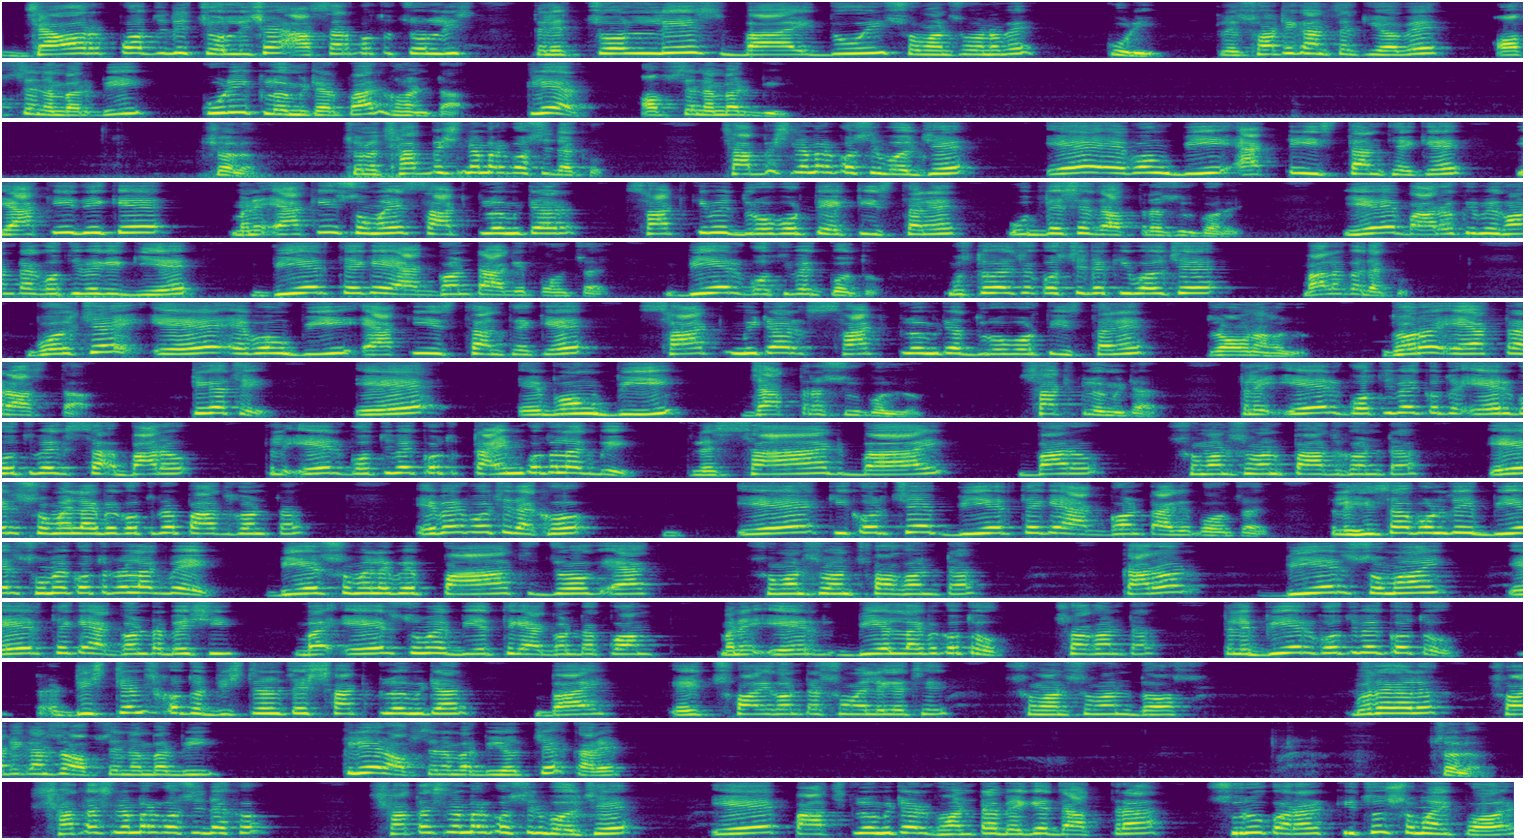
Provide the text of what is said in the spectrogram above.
যাওয়ার পর যদি চল্লিশ হয়, আসার পর তো চল্লিশ। তাহলে চল্লিশ বাই দুই সমান সমান হবে কুড়ি। তাহলে সঠিক আনসার কি হবে? অপশন নাম্বার বি কুড়ি কিলোমিটার পার ঘণ্টা। ক্লিয়ার অপশন নাম্বার বি চলো চলো, ছাব্বিশ নম্বর কোশ্চেন দেখো। ছাব্বিশ নম্বর কোশ্চেন বলছে এ এবং বি একটি স্থান থেকে একই দিকে মানে একই সময়ে ষাট কিলোমিটার, ষাট কিমি দূরবর্তী একটি স্থানে উদ্দেশ্যে যাত্রা শুরু করে। এ বারো কিমি ঘণ্টা গতিবেগে গিয়ে বি এর থেকে এক ঘণ্টা আগে পৌঁছায়। বি এর গতিবেগ কত? বুঝতে পেরেছ কোশ্চেনটা কি বলছে? ভালো করে দেখো। বলছে এ এবং বি একই স্থান থেকে ষাট মিটার, ষাট কিলোমিটার দূরবর্তী স্থানে রওনা হলো। ধরো এ একটা রাস্তা, ঠিক আছে? এ এবং বি যাত্রা শুরু করল ষাট কিলোমিটার। তাহলে এর গতিবেগ কত? এর গতিবেগ বারো। তাহলে এর গতিবেগ কত? টাইম কত লাগবে? তাহলে ষাট বাই বারো সমান সমান পাঁচ ঘণ্টা। এর সময় লাগবে কতটা? পাঁচ ঘণ্টা। এবার বলছে, দেখো এ কি করছে? বিয়ের থেকে এক ঘণ্টা আগে পৌঁছায়। তাহলে হিসাব অনুযায়ী বিয়ের সময় কতটা লাগবে? বিয়ের সময় লাগবে পাঁচ যোগ এক সমান সমান ছ ঘণ্টা। কারণ বিয়ের সময় এর থেকে এক ঘণ্টা বেশি বা এর সময় বিয়ের থেকে এক ঘণ্টা কম মানে এর বিয়ের লাগবে কত? ছ ঘণ্টা। তাহলে বিয়ের গতিবেগ কত? ডিস্টেন্স কত? ডিস্টেন্স হচ্ছে ষাট কিলোমিটার বাই এই ছয় ঘণ্টা সময় লেগেছে, সমান সমান দশ। বোঝা গেল? সঠিক answer option number B clear option number B হচ্ছে কারেক্ট চলো, সাতাশ নম্বর কোশ্চেন দেখো। সাতাশ নম্বর কোশ্চেন বলছে, এ পাঁচ কিলোমিটার ঘণ্টা বেগে যাত্রা শুরু করার কিছু সময় পর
